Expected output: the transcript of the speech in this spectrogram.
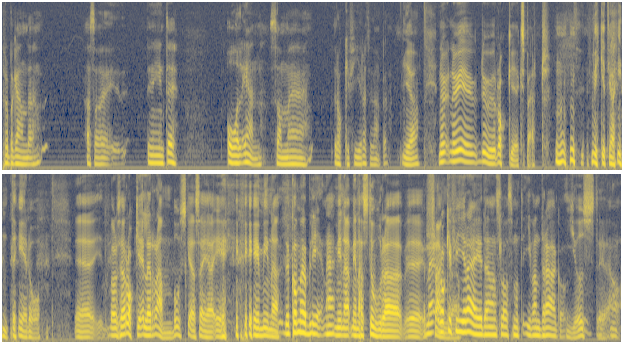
propaganda. Alltså, den är inte all in som eh, Rocky 4 till exempel. Ja. Nu, nu är du Rocky-expert, vilket jag inte är då. Eh, vare sig Rocky eller Rambo ska jag säga är, är mina, Du kommer att bli... Nej. mina, mina stora eh, Men genrer. Rocky 4 är ju där han slåss mot Ivan Drago. Just det. Ja,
